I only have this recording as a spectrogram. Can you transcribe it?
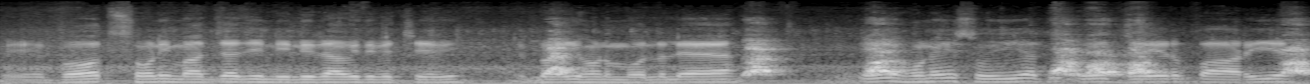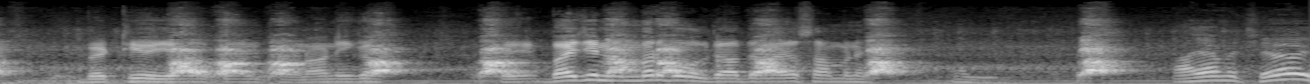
ਤੇ ਬਹੁਤ ਸੋਹਣੀ ਮੱਝ ਆ ਜੀ ਨੀਲੀ ਰਾਵੀ ਦੇ ਵਿੱਚ ਇਹ ਵੀ। ਤੇ ਬਾਈ ਹੁਣ ਮੁੱਲ ਲਿਆ ਆ। ਇਹ ਹੁਣੇ ਹੀ ਸੂਈ ਆ ਤੇ ਇਹ ਜੇਰ ਪਾ ਰਹੀ ਹੈ ਬੈਠੀ ਹੋਈ ਹੈ ਆਪਾਂ ਨੂੰ ਪਾਉਣਾ ਨਹੀਂਗਾ ਤੇ ਬਾਈ ਜੀ ਨੰਬਰ ਬੋਲ ਦਿਓ ਆਇਆ ਸਾਹਮਣੇ। ਆਇਆ ਮਿੱਛੇ ਓਏ।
